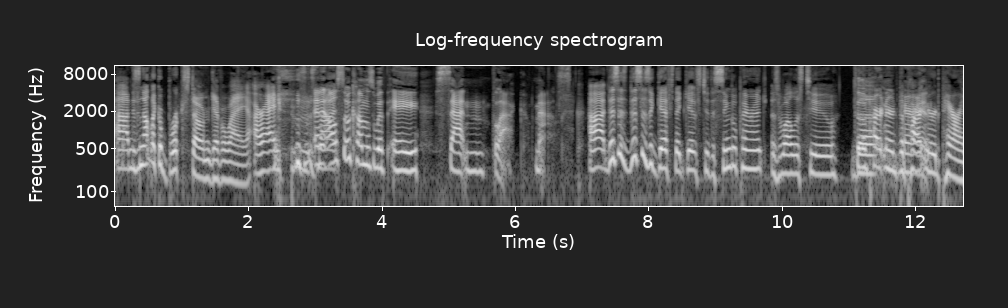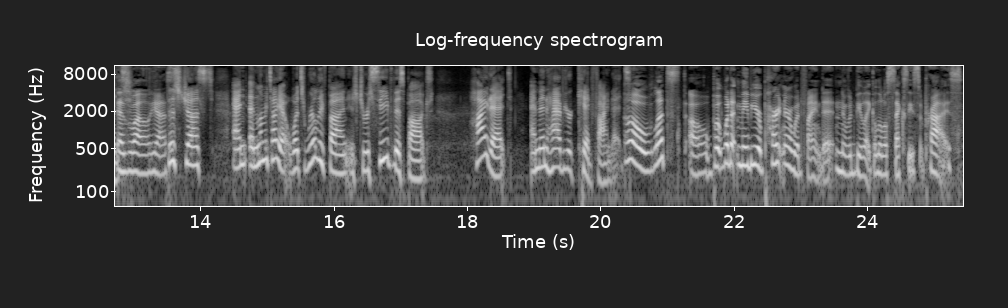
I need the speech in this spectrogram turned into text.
Um, this is not like a Brookstone giveaway, all right? Is And it also comes with a satin black mask. Uh, this is this is a gift that gives to the single parent as well as to to the partnered the parent partnered parent as well. Yes. This just and and let me tell you what's really fun is to receive this box, hide it, and then have your kid find it. Oh, let's. Oh, but what? Maybe your partner would find it, and it would be like a little sexy surprise.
